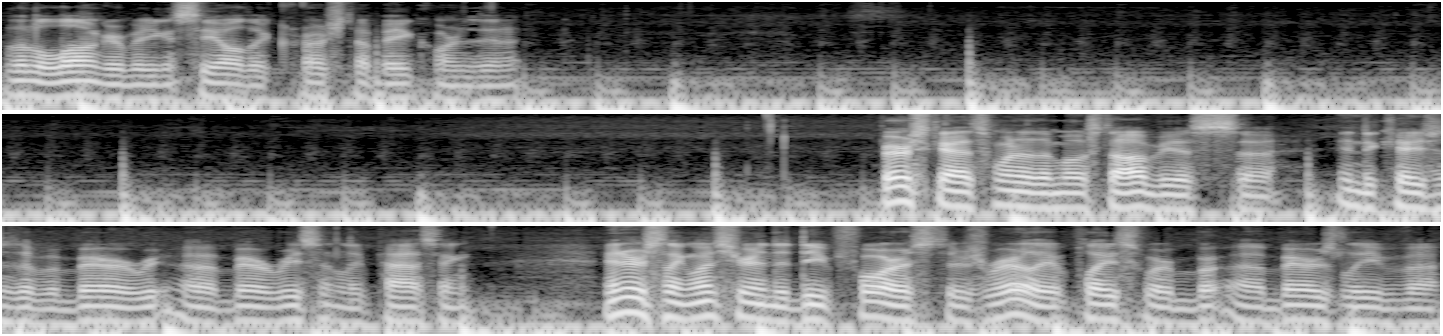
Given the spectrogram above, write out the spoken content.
a little longer, but you can see all the crushed up acorns in it. Bear scat's one of the most obvious uh, indications of a bear, re uh, bear recently passing. Interesting, once you're in the deep forest, there's rarely a place where uh, bears leave uh,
